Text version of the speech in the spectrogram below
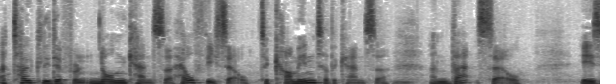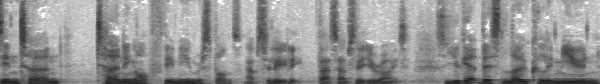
a totally different non cancer, healthy cell to come into the cancer, mm. and that cell is in turn turning off the immune response. Absolutely, that's absolutely right. So you get this local immune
